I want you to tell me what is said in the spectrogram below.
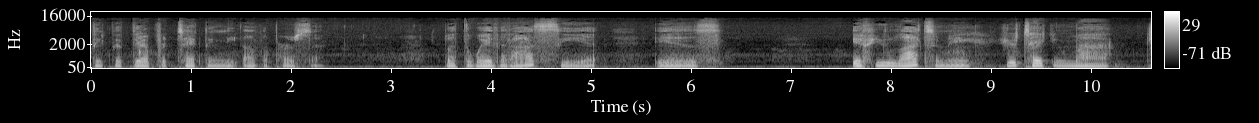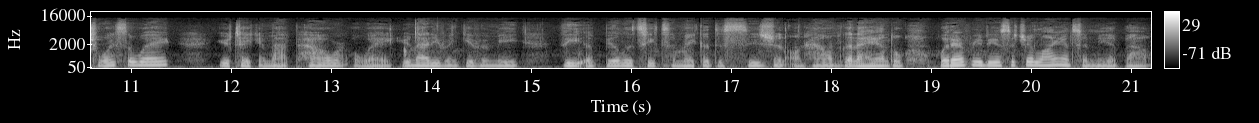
think that they're protecting the other person. But the way that I see it is if you lie to me, you're taking my choice away, you're taking my power away. You're not even giving me the ability to make a decision on how I'm going to handle whatever it is that you're lying to me about.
